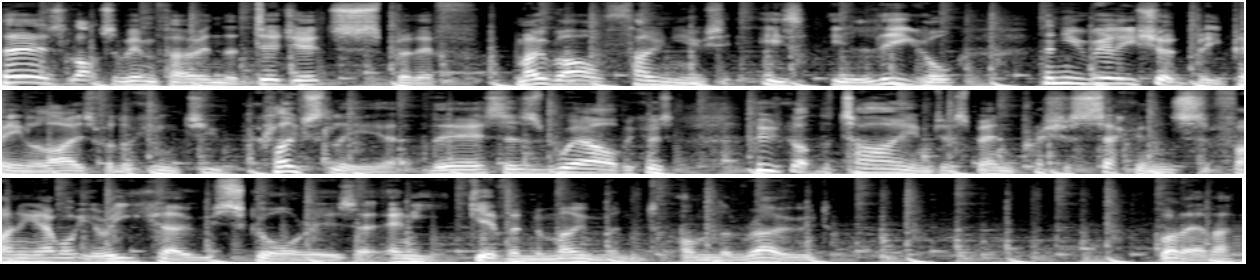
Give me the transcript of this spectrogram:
There's lots of info in the digits, but if mobile phone use is illegal, then you really should be penalised for looking too closely at this as well, because who's got the time to spend precious seconds finding out what your eco score is at any given moment on the road? Whatever.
